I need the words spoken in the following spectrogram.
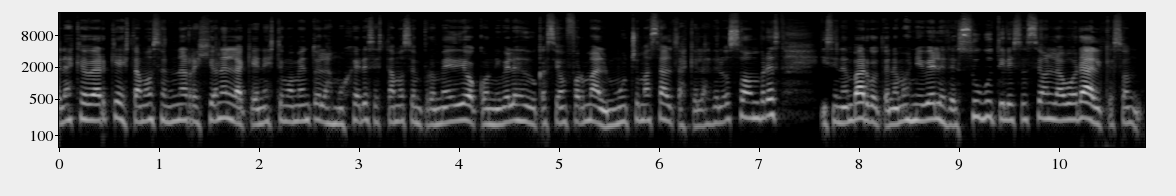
tenés que ver que estamos en una región en la que en este momento las mujeres estamos en promedio con niveles de educación formal mucho más altas que las de los hombres y sin embargo tenemos niveles de subutilización laboral que son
